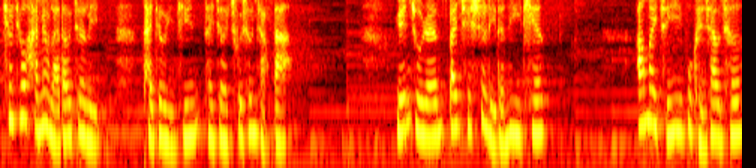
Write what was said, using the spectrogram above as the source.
秋秋还没有来到这里。他就已经在这出生长大。原主人搬去市里的那一天，阿麦执意不肯上车。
